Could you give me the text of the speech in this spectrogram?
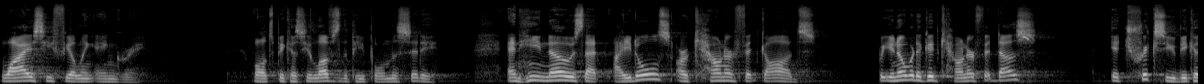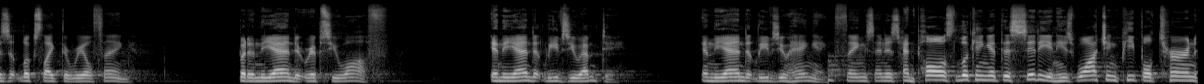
Why is he feeling angry? Well, it's because he loves the people in the city. And he knows that idols are counterfeit gods. But you know what a good counterfeit does? It tricks you because it looks like the real thing. But in the end, it rips you off. In the end, it leaves you empty. In the end, it leaves you hanging. Things and, his, and Paul's looking at this city and he's watching people turn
